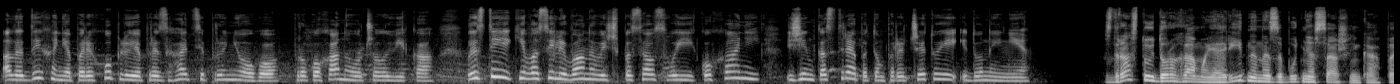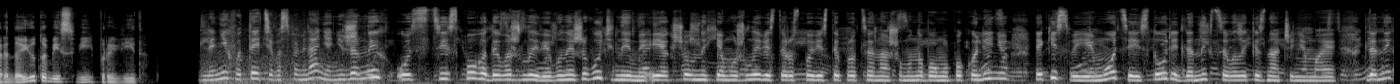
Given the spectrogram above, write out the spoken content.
але дихання перехоплює при згадці про нього, про коханого чоловіка. Листи, які Василь Іванович писав своїй коханій, жінка з трепетом перечитує і донині. Здрастуй, дорога моя рідна, незабутня Сашенька. Передаю тобі свій привіт. Для них вот эти воспоминания, они Для живут. них ось ці спогади важливі. Вони живуть ними, і якщо в них є можливість розповісти про це нашому новому поколінню, якісь свої емоції, історії для них це велике значення має. Для них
